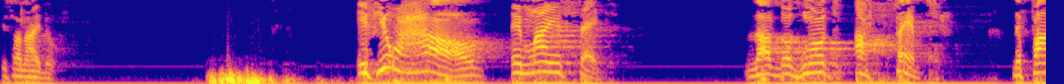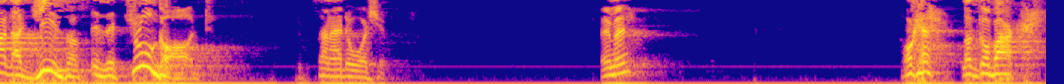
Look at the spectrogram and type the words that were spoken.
is an idol. If you have a mindset that does not accept the fact that Jesus is a true God, it's an idol worship. Amen? Okay, let's go back.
